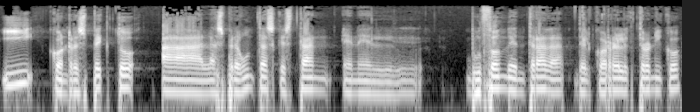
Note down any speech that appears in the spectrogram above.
Y con respecto a las preguntas que están en el buzón de entrada del correo electrónico,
